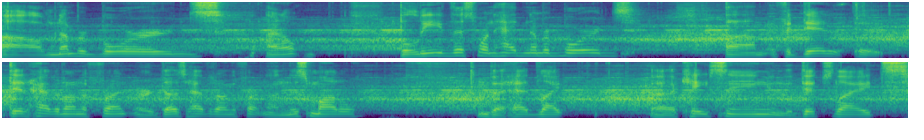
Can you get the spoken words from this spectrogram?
Um, number boards. I don't believe this one had number boards. Um, if it did, it did have it on the front, or it does have it on the front on this model. The headlight uh, casing and the ditch lights.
